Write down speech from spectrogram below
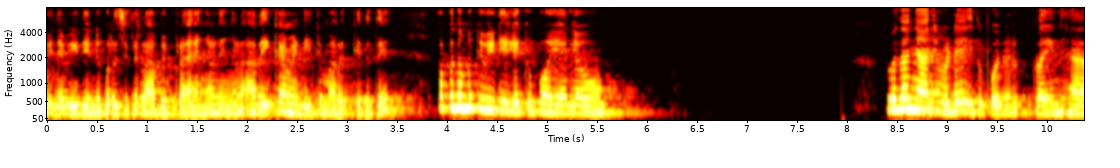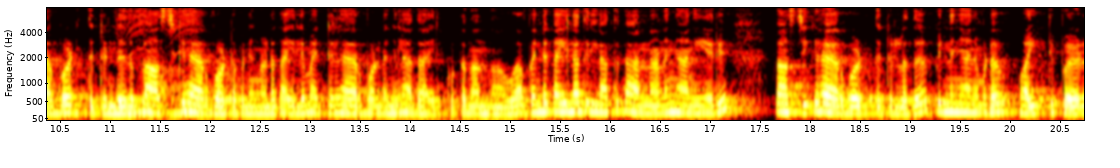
പിന്നെ വീഡിയോനെ കുറിച്ചിട്ടുള്ള അഭിപ്രായങ്ങൾ നിങ്ങൾ അറിയിക്കാൻ വേണ്ടിയിട്ട് മറക്കരുത്. അപ്പോൾ നമുക്ക് വീഡിയോയിലേക്ക് പോയാലോ? അപ്പോൾ ഇതാ ഞാനിവിടെ ഇതുപോലെ ഒരു പ്ലെയിൻ ഹെയർ ബോ എടുത്തിട്ടുണ്ട്. ഇത് പ്ലാസ്റ്റിക് ഹെയർ ബോ അപ്പോൾ നിങ്ങളുടെ കയ്യിൽ മെറ്റൽ ഹെയർ ബോ ഉണ്ടെങ്കിൽ അതായിരിക്കട്ടെ നന്നാവുക. അപ്പോൾ എന്റെ കയ്യിൽ അതില്ലാത്ത കാരണമാണ് ഞാൻ ഈ ഒരു പ്ലാസ്റ്റിക് ഹെയർ ബോ എടുത്തിട്ടുള്ളത്. പിന്നെ ഞാനിവിടെ വൈറ്റ് പേൾ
